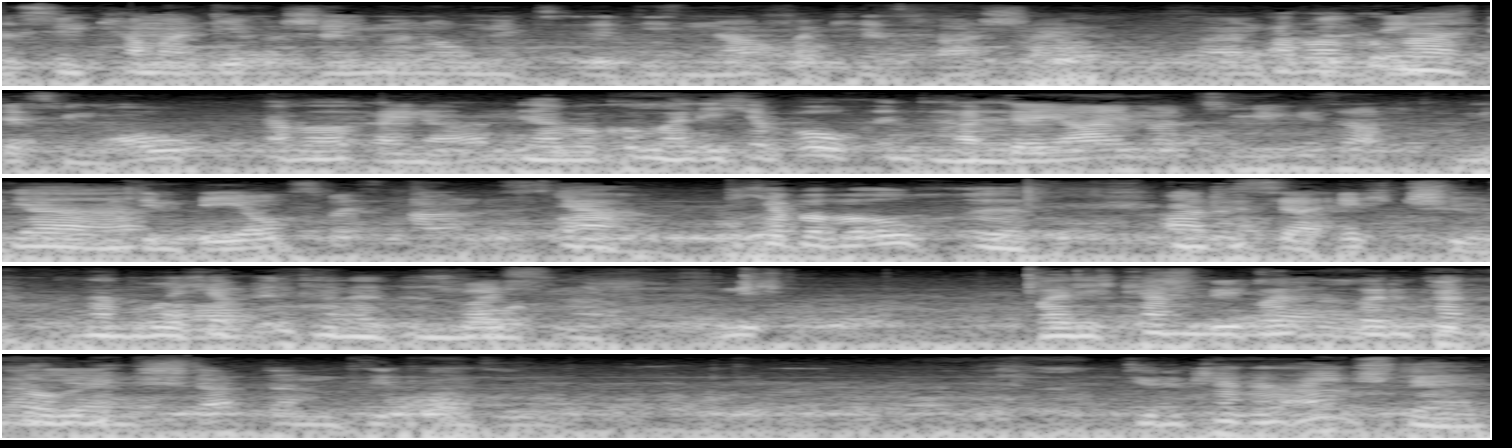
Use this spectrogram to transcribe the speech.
deswegen kann man hier wahrscheinlich immer noch mit äh, diesen Nahverkehrsfahrscheinen fahren. Aber Also guck mal. ich deswegen auch. Aber, Keine Ahnung. ja, aber guck mal, ich habe auch Internet. Hat der ja einmal zu mir gesagt. Mit, Ja. mit dem B-Ausweis fahren ist. Ja, ich habe aber auch äh, Ah, das ist ja echt schön. Sandro, ich habe Internet Ich im weiß nicht. Nicht Weil ich kann, später weil, weil du geht kannst auch, in die Stadt, dann sieht man so. du, du kannst das einstellen.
